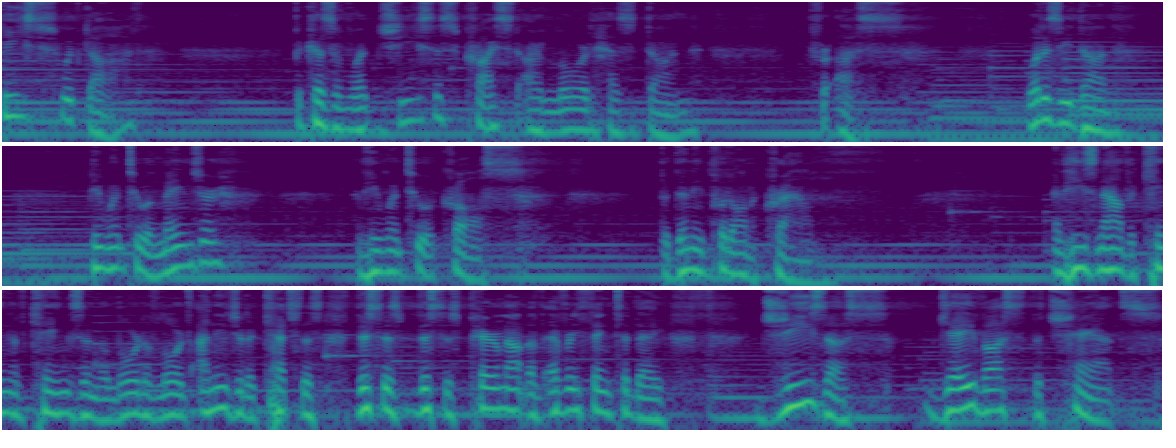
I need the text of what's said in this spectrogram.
peace with God because of what Jesus Christ our Lord has done for us. What has He done? He went to a manger and He went to a cross, but then He put on a crown. And he's now the King of Kings and the Lord of Lords. I need you to catch this. This is, this is paramount of everything today. Jesus gave us the chance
